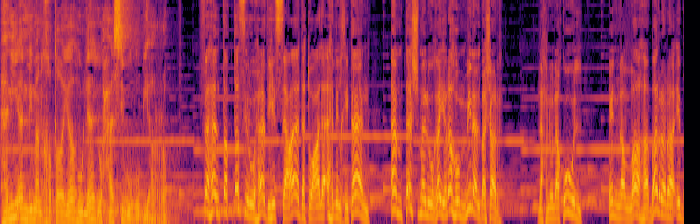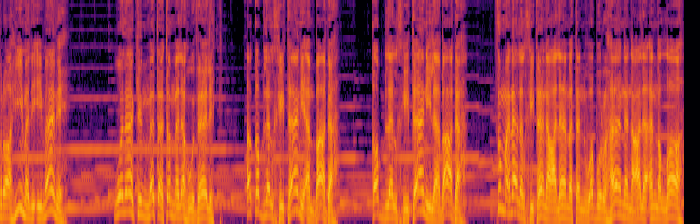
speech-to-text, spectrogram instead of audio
هنيئا لمن خطاياه لا يحاسبه بها الرب. فهل تقتصر هذه السعادة على أهل الختان أم تشمل غيرهم من البشر؟ نحن نقول إن الله برر إبراهيم لإيمانه ولكن متى تم له ذلك؟ أقبل الختان أم بعده؟ قبل الختان لا بعده ثم نال الختان علامة وبرهانا على أن الله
